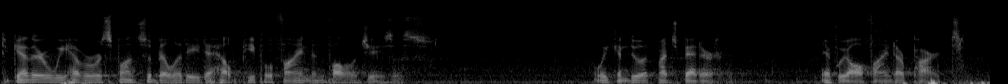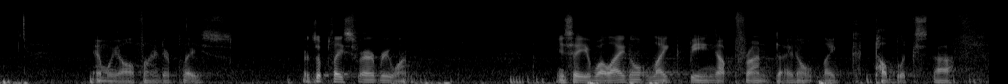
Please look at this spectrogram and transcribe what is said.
Together, we have a responsibility to help people find and follow Jesus. We can do it much better if we all find our part and we all find our place. There's a place for everyone. You say, Well, I don't like being up front, I don't like public stuff.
